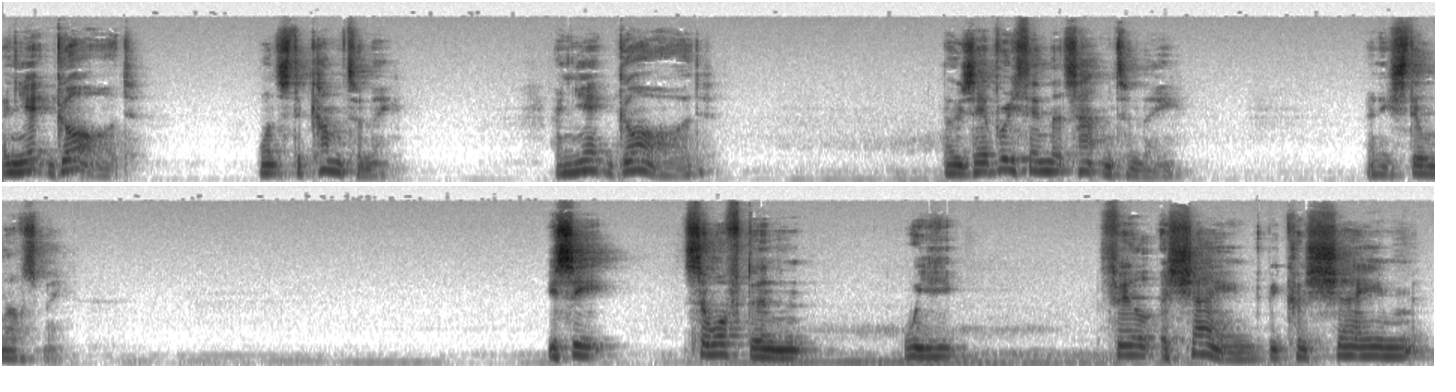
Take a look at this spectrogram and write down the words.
And yet, God wants to come to me. And yet, God knows everything that's happened to me. And He still loves me. You see, so often we feel ashamed because shame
